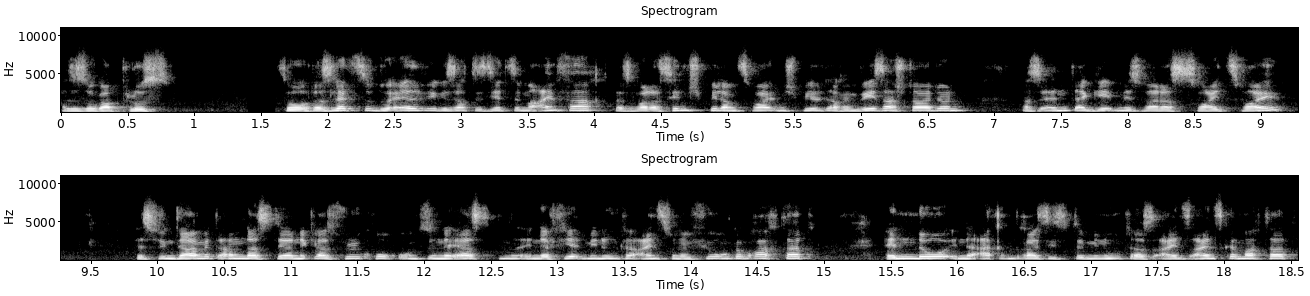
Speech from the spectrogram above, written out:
also sogar plus. So, das letzte Duell, wie gesagt, ist jetzt immer einfach. Das war das Hinspiel am zweiten Spieltag im Weserstadion. Das Endergebnis war das 2-2. Es fing damit an, dass der Niklas Füllkrug uns in der ersten, in der vierten Minute 1 in Führung gebracht hat. Endo in der 38. Minute das 1-1 gemacht hat.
